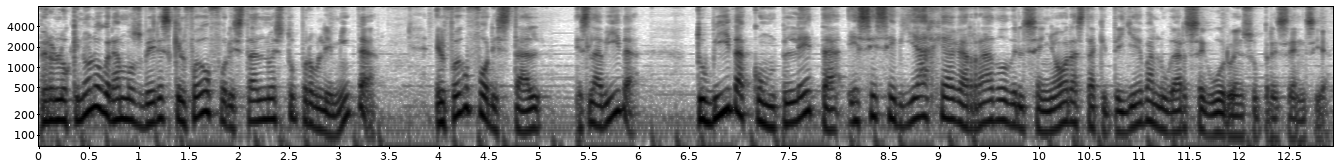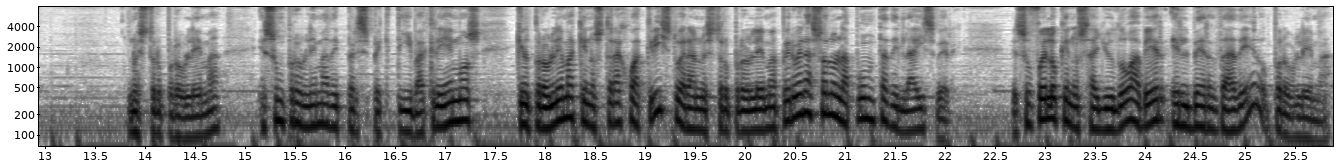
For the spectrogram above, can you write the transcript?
Pero lo que no logramos ver es que el fuego forestal no es tu problemita. El fuego forestal es la vida. Tu vida completa es ese viaje agarrado del Señor hasta que te lleva al lugar seguro en su presencia. Nuestro problema es un problema de perspectiva. Creemos que el problema que nos trajo a Cristo era nuestro problema, pero era solo la punta del iceberg. Eso fue lo que nos ayudó a ver el verdadero problema.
